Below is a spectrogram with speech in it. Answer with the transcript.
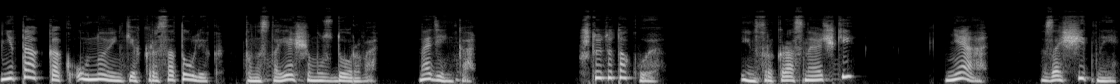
Не так, как у новеньких красотулек, по-настоящему здорово. Надень-ка». «Что это такое? Инфракрасные очки?» «Не, защитные,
